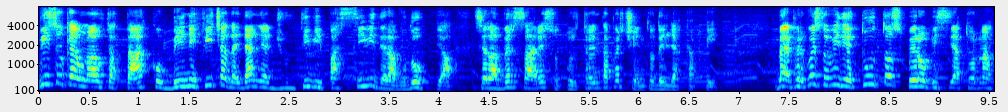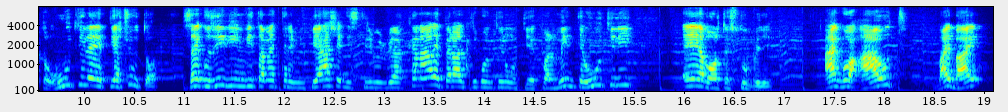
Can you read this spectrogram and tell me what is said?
Visto che è un autoattacco, beneficia dai danni aggiuntivi passivi della W, se l'avversario è sotto il 30% degli HP. Beh, per questo video è tutto, spero vi sia tornato utile e piaciuto. Se è così vi invito a mettere mi piace ed iscrivervi al canale per altri contenuti equalmente utili e a volte stupidi. Agua out, bye bye!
